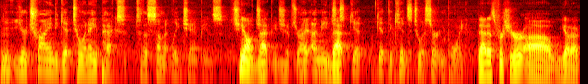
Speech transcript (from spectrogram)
Y- You're trying to get to an apex to the Summit League champions You know, that- championships, right? I mean, that- just get get the kids to a certain point. That is for sure. Uh, we got a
